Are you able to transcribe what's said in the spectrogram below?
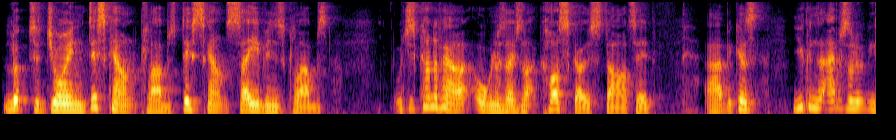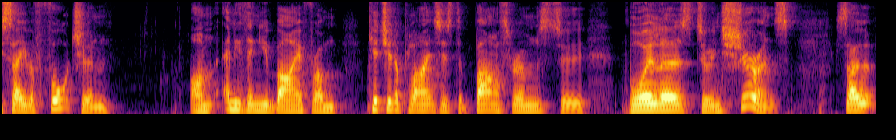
look to join discount clubs, discount savings clubs, which is kind of how organisations like Costco started, uh, because you can absolutely save a fortune on anything you buy from kitchen appliances to bathrooms to boilers to insurance. So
